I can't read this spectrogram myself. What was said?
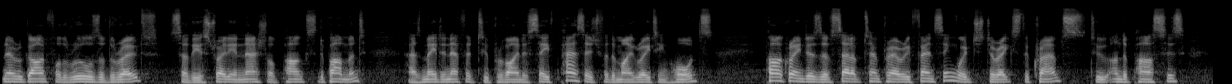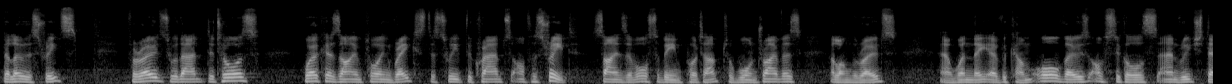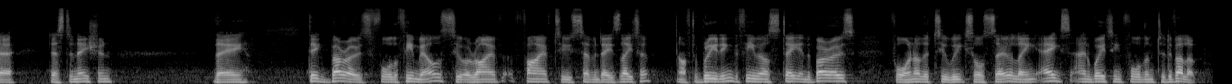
no regard for the rules of the road, so the Australian National Parks Department has made an effort to provide a safe passage for the migrating hordes. Park rangers have set up temporary fencing which directs the crabs to underpasses below the streets. For roads without detours, workers are employing rakes to sweep the crabs off the street. Signs have also been put up to warn drivers along the roads. And when they overcome all those obstacles and reach their destination, they dig burrows for the females who arrive five to seven days later. After breeding, the females stay in the burrows for another two weeks or so, laying eggs and waiting for them to develop.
